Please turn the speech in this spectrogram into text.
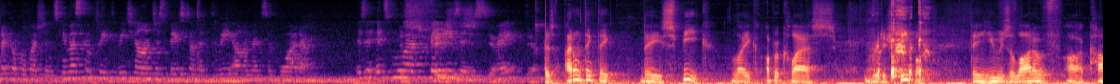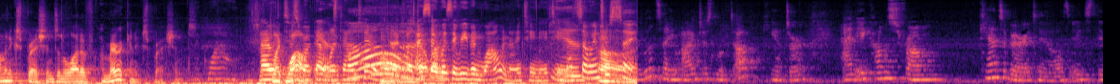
Yep. A couple of questions. You must complete three challenges based on the three elements of water. Is it, it's more It's phases, phases, yeah. right? Because I don't think they they speak like upper class British people. They use a lot of uh, common expressions and a lot of American expressions. Wow! I Like just wow. wrote that Yeah. one down too. Oh. I I said, wrote was there even wow in 1918? That's so Uh, interesting. I will tell you, I just looked up canter, and it comes from Canterbury Tales. It's the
